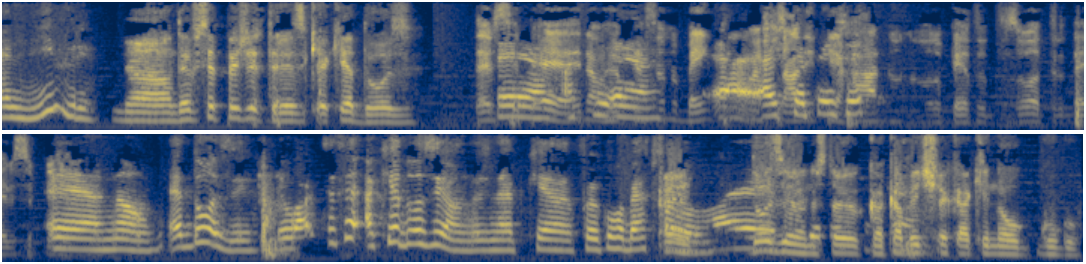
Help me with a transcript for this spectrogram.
É livre? Não, deve ser PG-13, que aqui é 12. Deve ser, é, é não, é. pensando bem, tem é, acho que é PG... no, no peito dos outros, deve ser PG. É, não, é 12. Eu, aqui é 12 anos, né? Porque foi o que o Roberto é, falou. É, 12 anos, tô, eu acabei de checar aqui no Google.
